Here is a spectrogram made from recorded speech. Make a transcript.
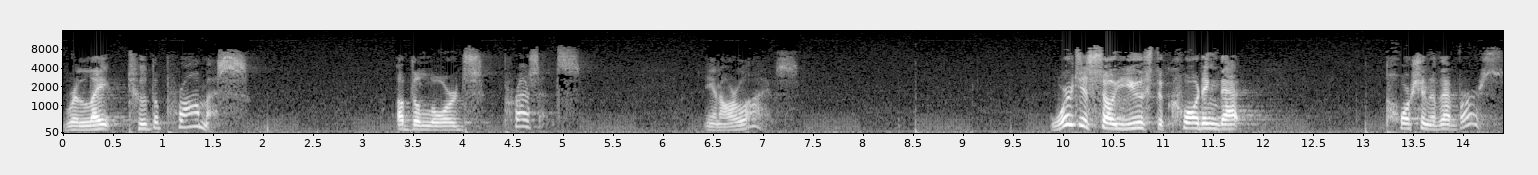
relate to the promise of the Lord's presence in our lives. We're just so used to quoting that portion of that verse.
